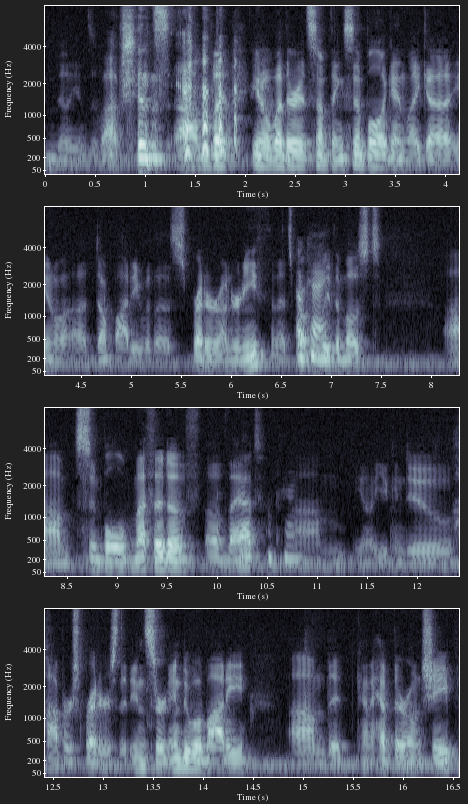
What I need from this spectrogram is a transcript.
millions of options, um, but you know, whether it's something simple again, like a you know a dump body with a spreader underneath, that's probably Okay. the most um, simple method of of that. Okay. Um, you know, you can do hopper spreaders that insert into a body um, that kind of have their own shape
